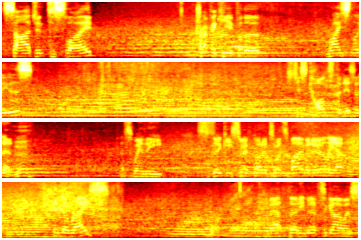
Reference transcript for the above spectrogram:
Sargent to Slade. Traffic here for the race leaders. It's just constant, isn't it? Hmm. That's where the Suzuki Swift got into its moment earlier in the race. About 30 minutes ago as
